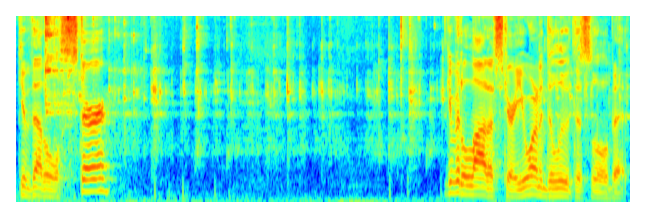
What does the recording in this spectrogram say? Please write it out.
Give that a little stir. Give it a lot of stir. You want to dilute this a little bit.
